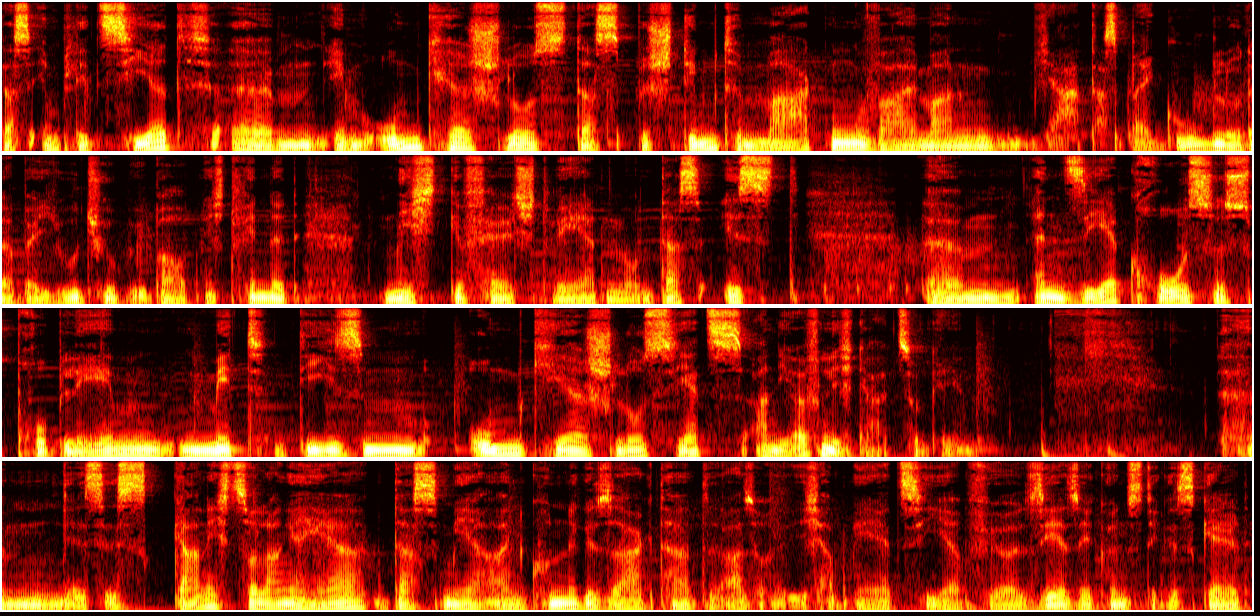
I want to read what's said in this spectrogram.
Das impliziert ähm, im Umkehrschluss, dass bestimmte Marken, weil man ja das bei Google oder bei YouTube überhaupt nicht findet, nicht gefälscht werden. Und das ist ähm, ein sehr großes Problem, mit diesem Umkehrschluss jetzt an die Öffentlichkeit zu gehen. Ähm, es ist gar nicht so lange her, dass mir ein Kunde gesagt hat, also ich habe mir jetzt hier für sehr, sehr günstiges Geld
